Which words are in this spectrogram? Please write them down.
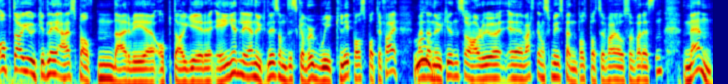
Oppdag ukentlig er spalten der vi oppdager egentlig en ukentlig som Discover Weekly på Spotify. Men denne uken så har det jo eh, vært ganske mye spennende på Spotify også, forresten. Men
